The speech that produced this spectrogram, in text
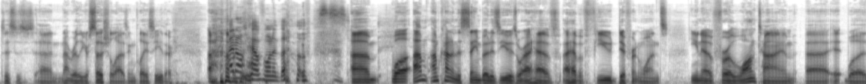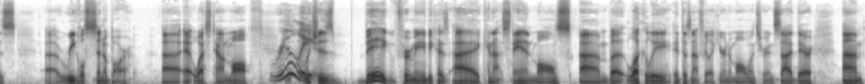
This is uh, not really your socializing place either. I don't have one of those. Um, well, I'm I'm kind of in the same boat as you, is where I have I have a few different ones. You know, for a long time, uh, it was uh, Regal Cinebarre uh, at West Town Mall, Really? which is big for me because I cannot stand malls. Um, but luckily, it does not feel like you're in a mall once you're inside there. Um,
